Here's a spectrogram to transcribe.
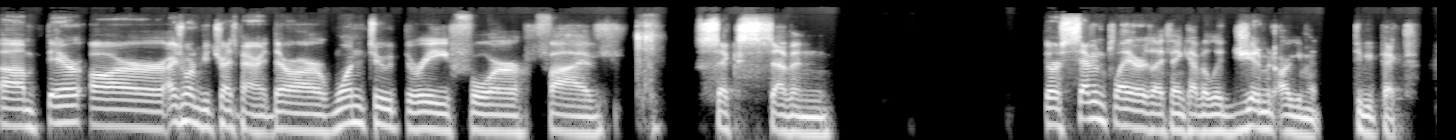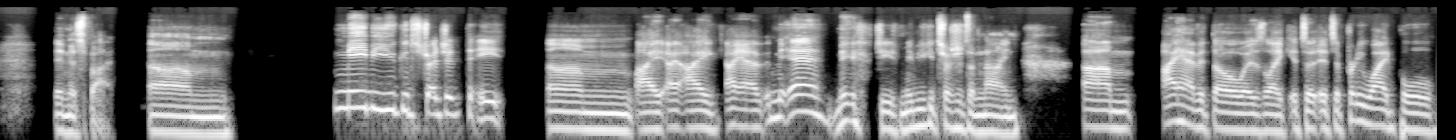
Um, there are, I just want to be transparent. There are one, two, three, four, five, six, seven. There are seven players I think have a legitimate argument to be picked in this spot. Um, maybe you could stretch it to eight. Um, I, I, I, I have, eh, maybe, geez, maybe you could stretch it to nine. Um, I have it though as like it's a it's a pretty wide pool.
